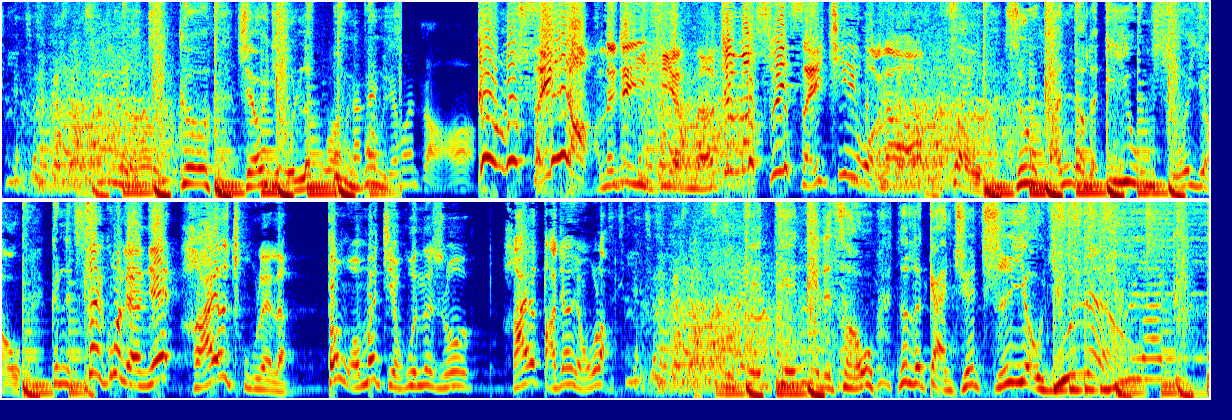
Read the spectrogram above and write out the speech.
听我的歌，只要有了我 boom 看他 boom 结婚早，跟他妈谁俩呢？这一天呢？这妈谁谁气我呢？走，所有烦恼的一无所有，跟着再过两年孩子出来了，等我们结婚的时候，孩子打酱油了。点点点的走，那的感觉只有 you know。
